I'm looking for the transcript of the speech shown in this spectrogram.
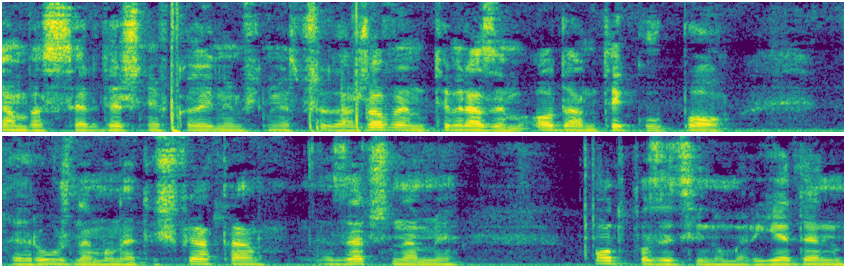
Witam Was serdecznie w kolejnym filmie sprzedażowym. Tym razem od antyku po różne monety świata. Zaczynamy od pozycji numer 1.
